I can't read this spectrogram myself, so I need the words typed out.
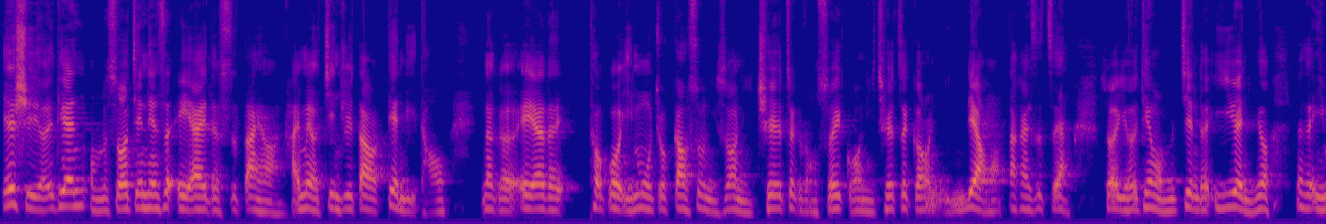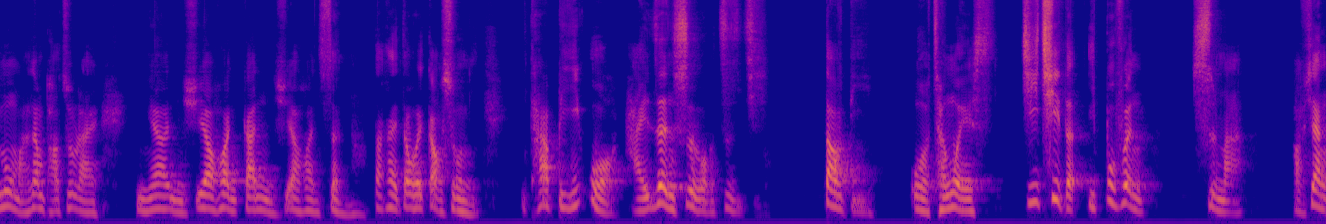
也许有一天，我们说今天是 AI 的时代啊，还没有进去到店里头，那个 AI 的透过荧幕就告诉你说，你缺这种水果，你缺这个饮料啊，大概是这样。所以有一天我们进了医院以后，那个荧幕马上跑出来。你要你需要换肝，你需要换肾啊，大概都会告诉你，他比我还认识我自己，到底我成为机器的一部分是吗？好像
